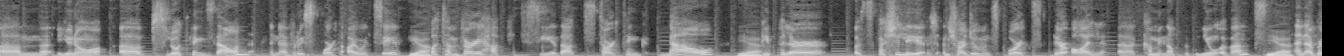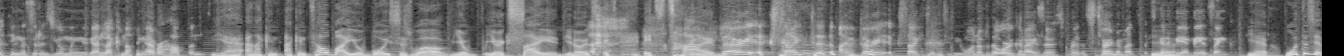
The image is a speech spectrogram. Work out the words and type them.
um, you know, uh, slowed things down in every sport, I would say. Yeah. But I'm very happy to see that starting now, Yeah. people are, especially in Sharjah Women's Sports, they're all uh, coming up with new events. Yeah. And everything is resuming again like nothing ever happened. Yeah, and I can I can tell by your voice as well. You're you're excited. You know, it's it's it's time. I'm very excited. I'm very excited to be one of the organizers for this tournament. It's Yeah. going to be amazing. Yeah. What does it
